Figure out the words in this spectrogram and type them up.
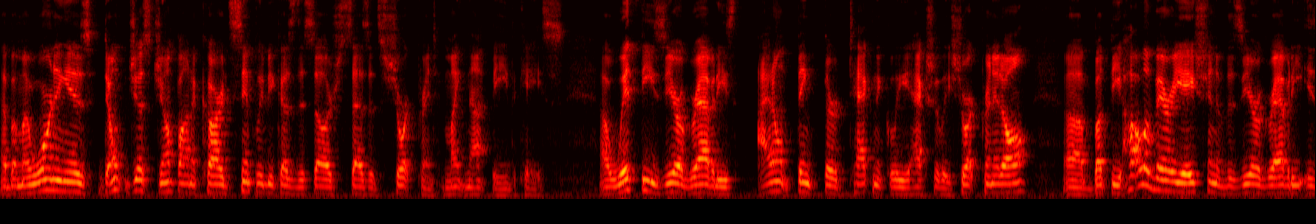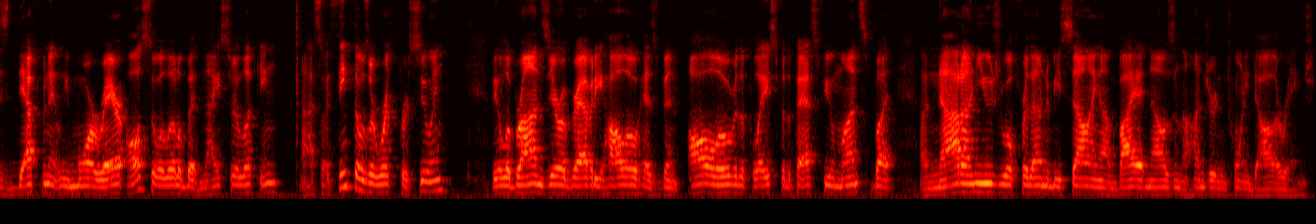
uh, but my warning is don't just jump on a card simply because the seller says it's short print. It might not be the case. Uh, with these zero gravities, I don't think they're technically actually short print at all. Uh, but the holo variation of the zero gravity is definitely more rare, also a little bit nicer looking. Uh, so I think those are worth pursuing. The LeBron Zero Gravity Holo has been all over the place for the past few months, but uh, not unusual for them to be selling on Buy It Nows in the $120 range.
